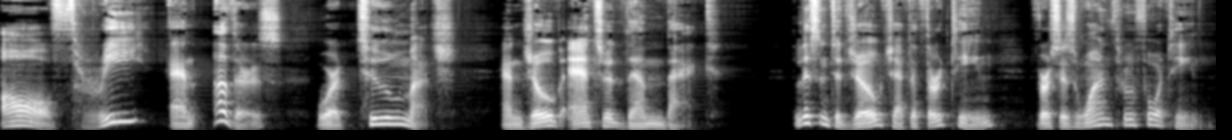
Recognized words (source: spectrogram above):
all three and others were too much, and Job answered them back. Listen to Job chapter 13, verses 1 through 14.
